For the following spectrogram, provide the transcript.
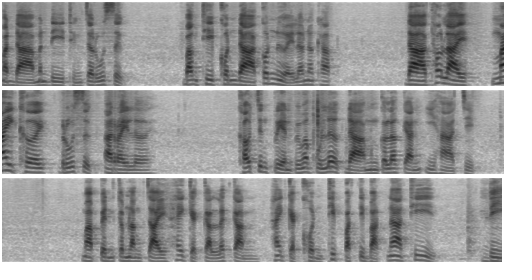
มาด่ามันดีถึงจะรู้สึก บางทีคนด่าก็เหนื่อยแล้วนะครับ ด่าเท่าไหร่ไม่เคยรู้สึกอะไรเลย เขาจึงเปลี่ยนเป็นว่ากูเลิกด่ามึงก็แล้วกันอีหาจิตมาเป็นกำลังใจให้แก่กันและกัน ให้แก่คนที่ปฏิบัติหน้าที่ดี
